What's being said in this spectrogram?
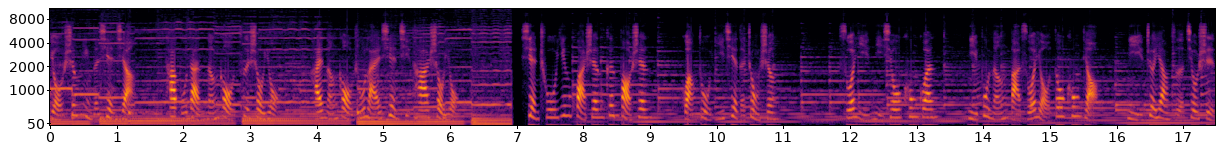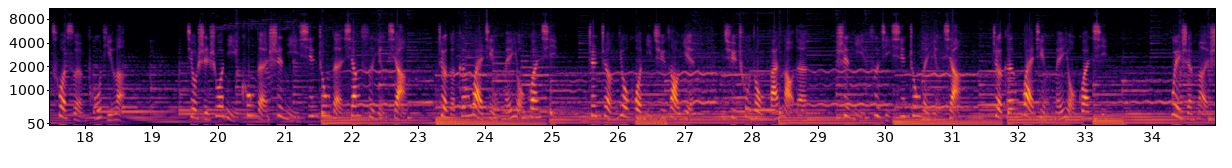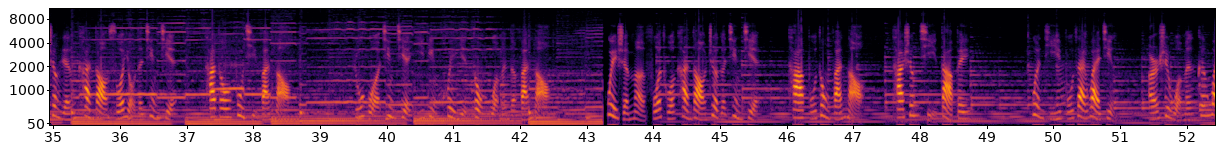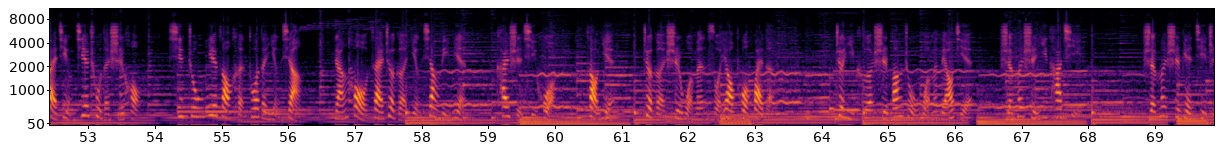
有生命的现象。他不但能够自受用，还能够如来现起他受用，现出应化身根报身，广度一切的众生。所以你修空观，你不能把所有都空掉，你这样子就是错损菩提了。就是说，你空的是你心中的相似影像，这个跟外境没有关系。真正诱惑你去造业、去触动烦恼的，是你自己心中的影像。这跟外境没有关系。为什么圣人看到所有的境界，他都不起烦恼？如果境界一定会引动我们的烦恼，为什么佛陀看到这个境界，他不动烦恼，他升起大悲？问题不在外境，而是我们跟外境接触的时候，心中捏造很多的影像，然后在这个影像里面开始起惑、造业。这个是我们所要破坏的。这一颗是帮助我们了解什么是依他起，什么是变即执，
